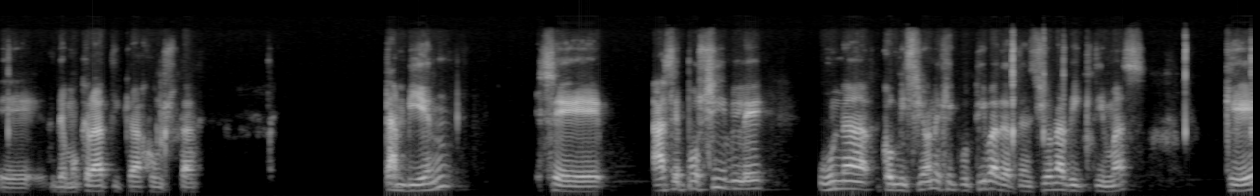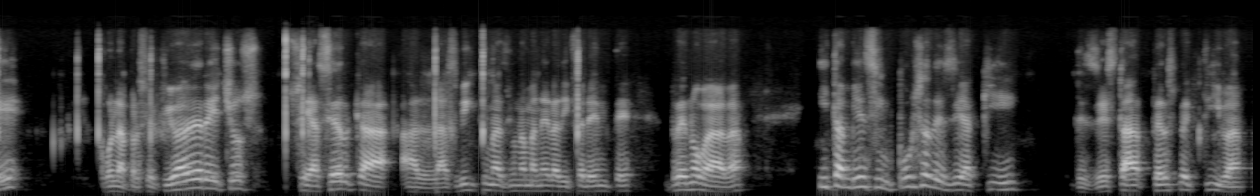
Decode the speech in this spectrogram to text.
eh, democrática, justa. También se hace posible una comisión ejecutiva de atención a víctimas que con la perspectiva de derechos se acerca a las víctimas de una manera diferente, renovada, y también se impulsa desde aquí, desde esta perspectiva,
